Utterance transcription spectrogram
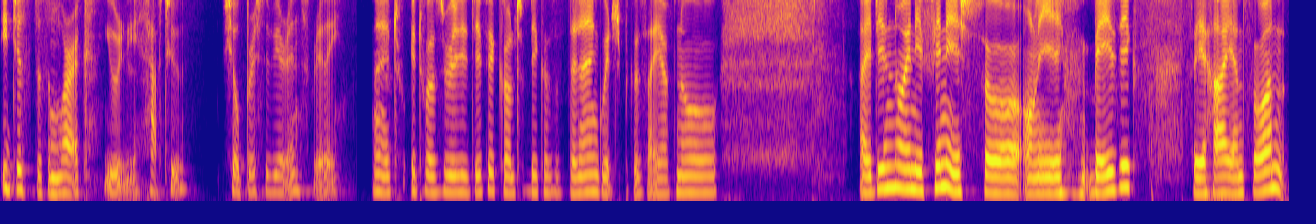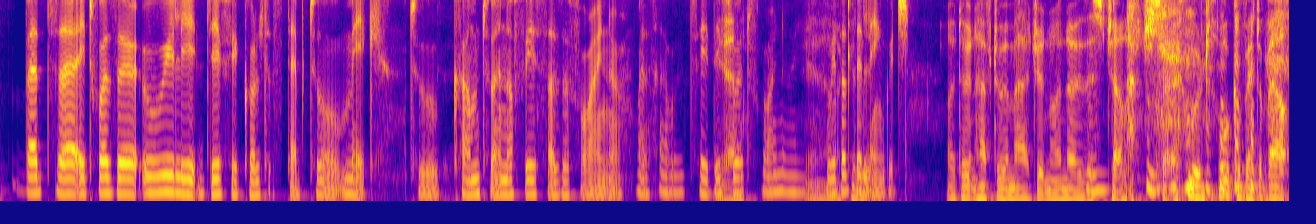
it just doesn't work. You really have to show perseverance, really. It, it was really difficult because of the language, because I have no, I didn't know any Finnish, so only basics, say hi and so on. But uh, it was a really difficult step to make to come to an office as a foreigner. Well, I would say this Yeah. word foreigner yeah, without the language. I don't have to imagine. I know this challenge. So we'll talk a bit about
